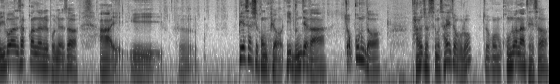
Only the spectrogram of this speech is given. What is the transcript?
이번 사건을 보면서 아이그 피해 사실 공표 이 문제가 조금 더 다뤄졌으면 사회적으로 조금 공론화돼서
